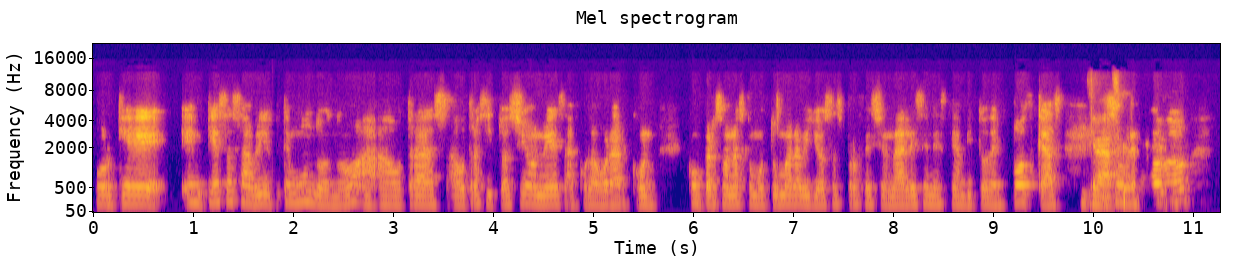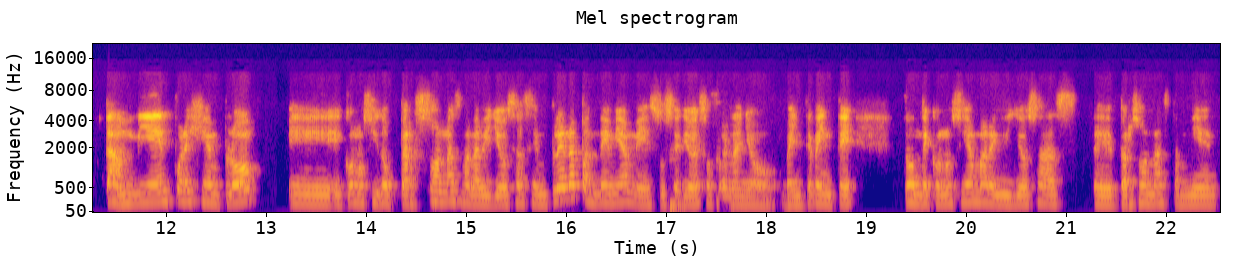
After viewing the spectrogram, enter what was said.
porque empiezas a abrirte mundos, ¿no? A, otras, a otras situaciones, a colaborar con, con personas como tú, maravillosas profesionales en este ámbito del podcast. Gracias. sobre todo, también, por ejemplo, eh, he conocido personas maravillosas. En plena pandemia me sucedió, eso fue el año 2020, donde conocí a maravillosas eh, personas también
